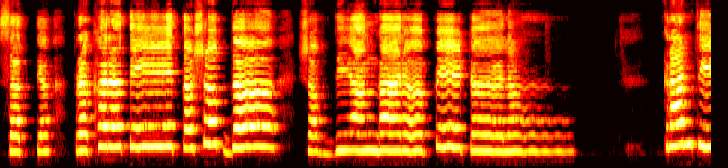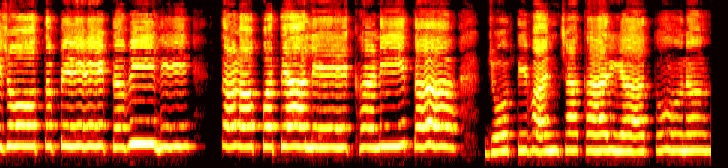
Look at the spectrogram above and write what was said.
सत्य प्रखरतेत शब्द शब्दी अंगार पेटला। क्रांती ज्योत पे ज्योतिबांच्या कार्यातून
